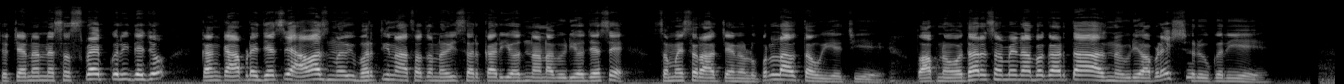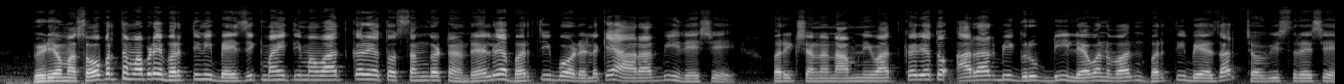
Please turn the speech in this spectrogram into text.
તો ચેનલને સબસ્ક્રાઈબ કરી દેજો. કારણ કે આપણે જે છે, આવા જ નવી ભરતીના અથવા તો નવી સરકારી યોજનાના વીડિયો જે છે, સમયસર આ ચેનલ ઉપર લાવતા હોઈએ છીએ. તો આપનો વધારે સમય ના બગાડતા આજનો વીડિયો આપણે શરૂ કરીએ. વિડીયોમાં સૌપ્રથમ આપણે ભરતીની બેઝિક માહિતીમાં વાત કરીએ, તો સંગઠન, રેલવે ભરતી બોર્ડ એટલે કે આરઆરબી રહેશે. પરીક્ષાના નામની વાત કરીએ તો RRB group D eleven one ભરતી બે હજાર છવ્વીસ રહેશે.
